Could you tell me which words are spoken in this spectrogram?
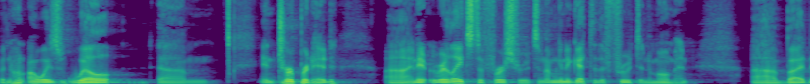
but not always well um, interpreted, uh, and it relates to first fruits. And I'm going to get to the fruit in a moment. Uh, but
